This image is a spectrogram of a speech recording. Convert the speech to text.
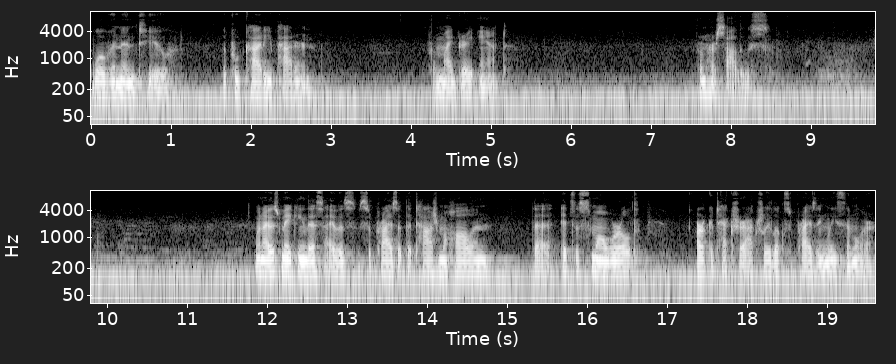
woven into the Phulkari pattern from my great aunt, from her salus. When I was making this, I was surprised that the Taj Mahal and the It's a Small World architecture actually looks surprisingly similar.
